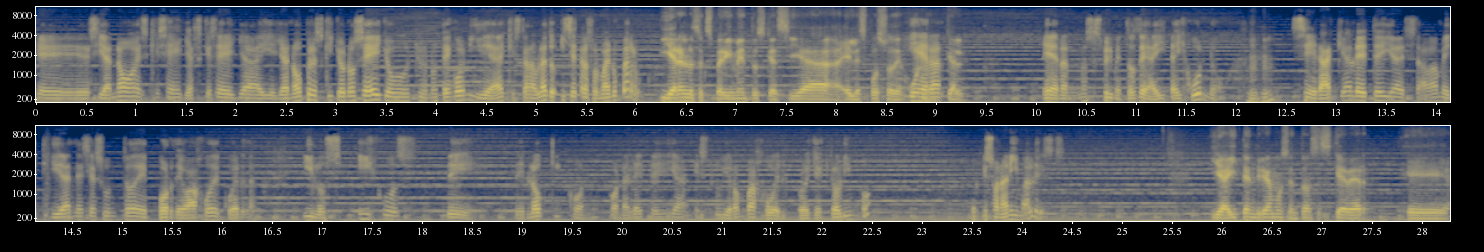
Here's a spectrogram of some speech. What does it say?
Que decía, no, es que es ella, es que es ella, y ella, no, pero es que yo no sé, yo, yo no tengo ni idea de qué están hablando, y se transforma en un perro. Y eran los experimentos que hacía el esposo de Juno. Eran, al... eran unos experimentos de Aida y Juno. Uh -huh. ¿Será que Alete ya estaba metida en ese asunto de por debajo de cuerda? Y los hijos de, de Loki con, con estuvieron bajo el proyecto Olimpo? Porque son animales. Y ahí tendríamos entonces que ver eh,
